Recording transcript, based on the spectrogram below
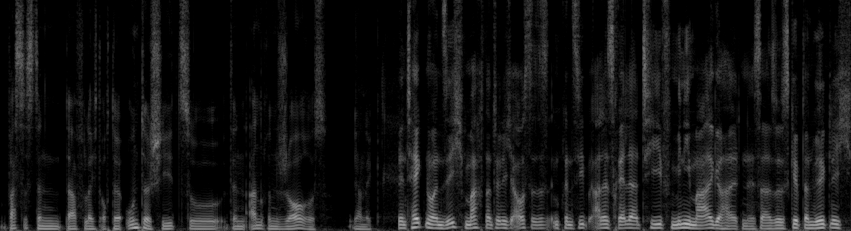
was ist denn da vielleicht auch der Unterschied zu den anderen Genres? Janik. Den Techno an sich macht natürlich aus, dass es im Prinzip alles relativ minimal gehalten ist. Also es gibt dann wirklich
